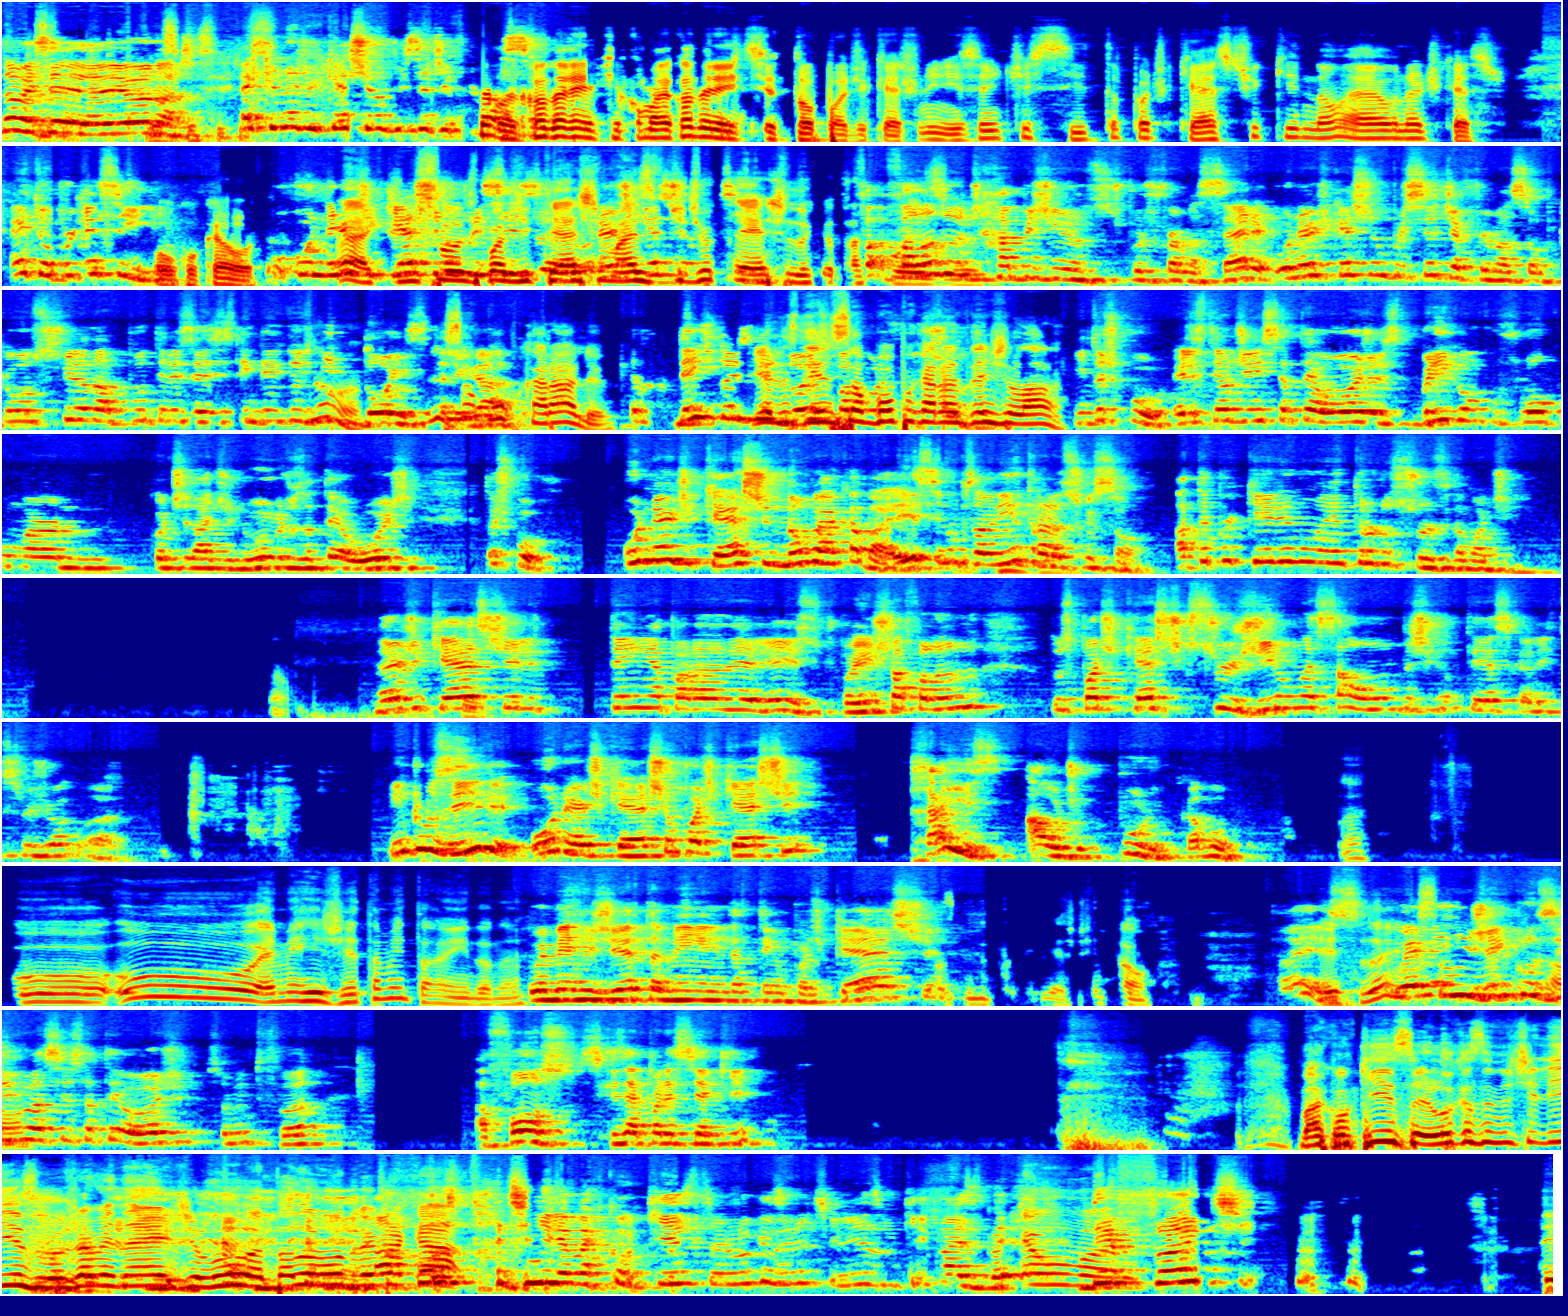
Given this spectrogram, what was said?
Não, mas é, eu não esqueci acho. É que o Nerdcast não precisa de Não, mas informação. quando a gente, como é- quando a gente citou podcast no início, a gente cita podcast que não é o Nerdcast. É, então, porque assim, Ou qualquer outro. o É, Nerdcast falou não precisa. podcast o mais videocast do que outra Fa- coisa. Falando de rapidinho, tipo, de forma séria, o Nerdcast não precisa de afirmação, porque os filhos da puta eles existem desde Não, 2002, tá eles são bons ligado? pra caralho. Desde E eles, 2002 eles o são bons pra caralho desde lá. Então, tipo, eles têm audiência até hoje, eles brigam com o Flow com maior quantidade de números até hoje. Então, tipo, o Nerdcast não vai acabar. Esse não precisava nem entrar na discussão. Até porque ele não entrou no surf da modinha. Nerdcast, ele tem a parada dele, é isso. Tipo, a gente tá falando dos podcasts que surgiram nessa onda gigantesca ali que surgiu agora. Inclusive, o Nerdcast é um podcast raiz, áudio puro, acabou. O, o MRG também tá ainda, né? O MRG também ainda tem um podcast. Podcast. Então, Então é isso. Esses aí o legal. inclusive, eu assisto até hoje, sou muito fã. Afonso, se quiser aparecer aqui. Michael Kisser, Lucas Inutilismo, Jovem Nerd, Lula, todo mundo vem pra cá. Afonso Padilha, Michael Kister, Lucas Inutilismo, quem mais? Qualquer um, mano. Defante,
